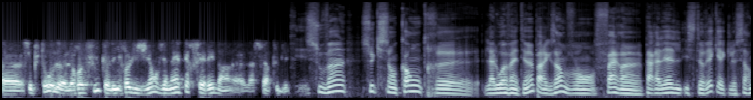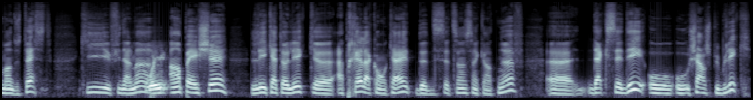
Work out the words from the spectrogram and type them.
euh, c'est plutôt le, refus que les religions viennent interférer dans euh, la sphère publique. Souvent, ceux qui sont contre la loi 21, par exemple, vont faire un parallèle historique avec le serment du test, qui finalement empêchait les catholiques, euh, après la conquête de 1759, euh, d'accéder aux, charges publiques.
